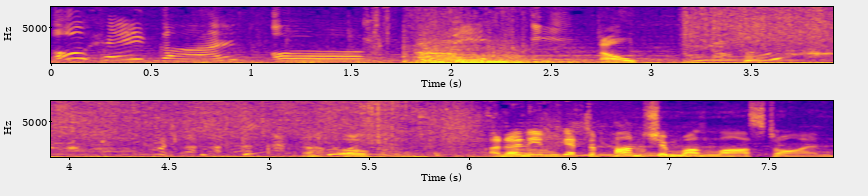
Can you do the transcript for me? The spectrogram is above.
Oh, hey guys. Uh. Oh. Uh-oh. I don't even get to punch him one last time.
